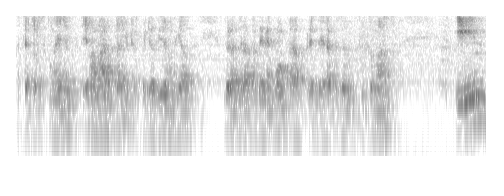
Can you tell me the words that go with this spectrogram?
a hacer cosas con ella, que se llama Marta, y me apoyó así demasiado durante la pandemia como para aprender a coser un poquito más. Y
